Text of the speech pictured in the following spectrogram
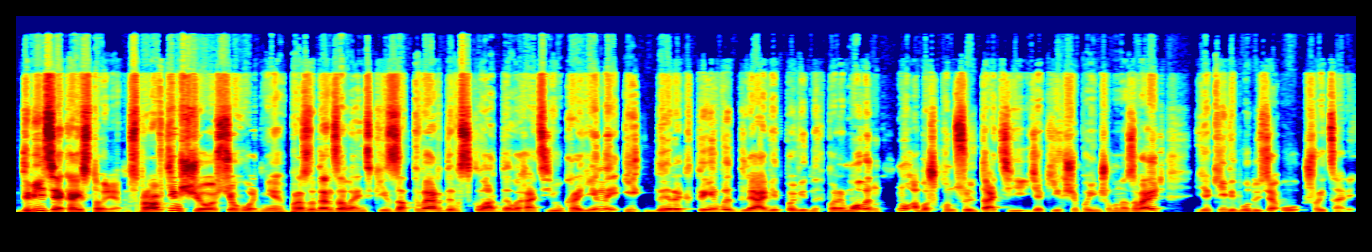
Дивіться, яка історія. Справа в тім, що сьогодні президент Зеленський затвердив склад делегації України і директиви для відповідних перемовин, ну або ж консультацій, яких ще по іншому називають, які відбудуться у Швейцарії.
